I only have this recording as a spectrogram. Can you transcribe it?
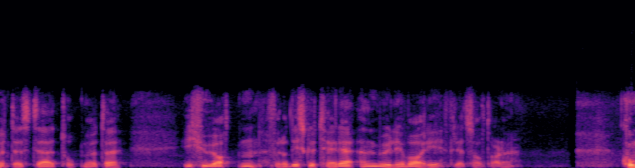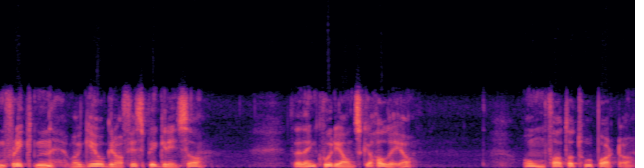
møttes til et toppmøte i 2018 for å diskutere en mulig varig fredsavtale. Konflikten var geografisk begrensa til den koreanske halvøya og omfatta to parter.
